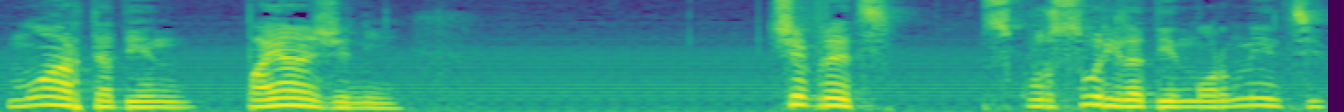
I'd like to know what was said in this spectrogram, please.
moartea din paianjenii, ce vreți, scursurile din morminții,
